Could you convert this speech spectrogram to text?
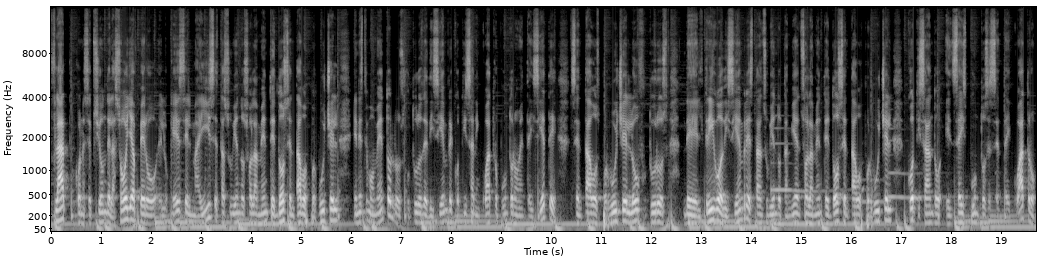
flat con excepción de la soya, pero lo que es el maíz está subiendo solamente 2 centavos por bushel en este momento. Los futuros de diciembre cotizan en 4.97 centavos por bushel. Los futuros del trigo a diciembre están subiendo también solamente 2 centavos por bushel, cotizando en 6.64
